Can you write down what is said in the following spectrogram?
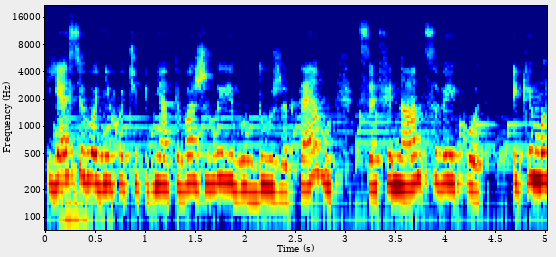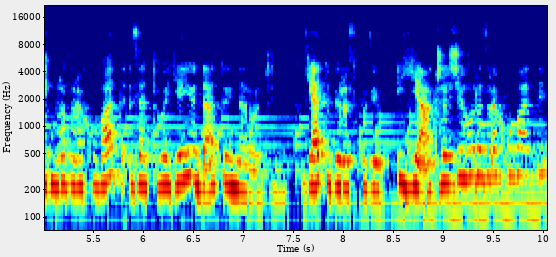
Я сьогодні хочу підняти важливу дуже тему це фінансовий код, який можна розрахувати за твоєю датою народження. Я тобі розповім, як же ж його розрахувати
